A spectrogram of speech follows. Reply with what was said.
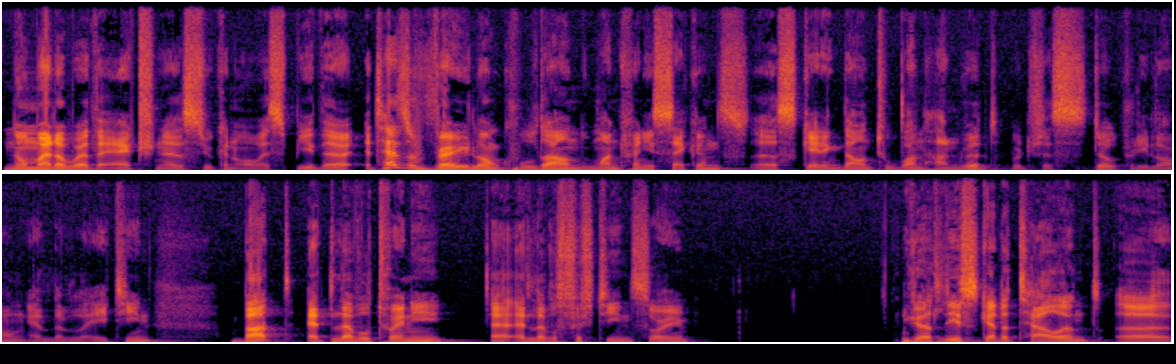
no matter where the action is, you can always be there. It has a very long cooldown, 120 seconds, uh, scaling down to 100, which is still pretty long at level 18. But at level 20, uh, at level 15, sorry, you at least get a talent uh,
